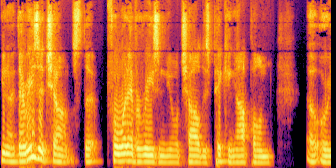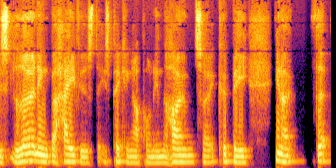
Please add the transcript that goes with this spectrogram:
you know there is a chance that for whatever reason your child is picking up on uh, or is learning behaviors that he's picking up on in the home. So it could be you know that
